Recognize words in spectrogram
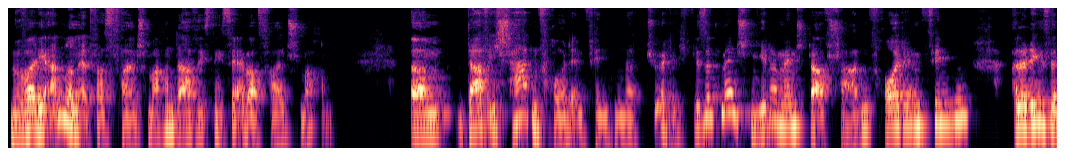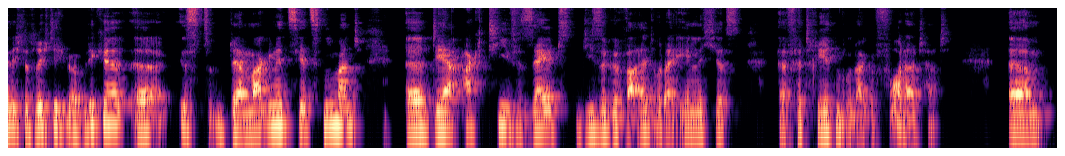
Nur weil die anderen etwas falsch machen, darf ich es nicht selber falsch machen. Ähm, darf ich Schadenfreude empfinden? Natürlich. Wir sind Menschen. Jeder Mensch darf Schadenfreude empfinden. Allerdings, wenn ich das richtig überblicke, äh, ist der Magnitz jetzt niemand, äh, der aktiv selbst diese Gewalt oder ähnliches äh, vertreten oder gefordert hat. Ähm,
